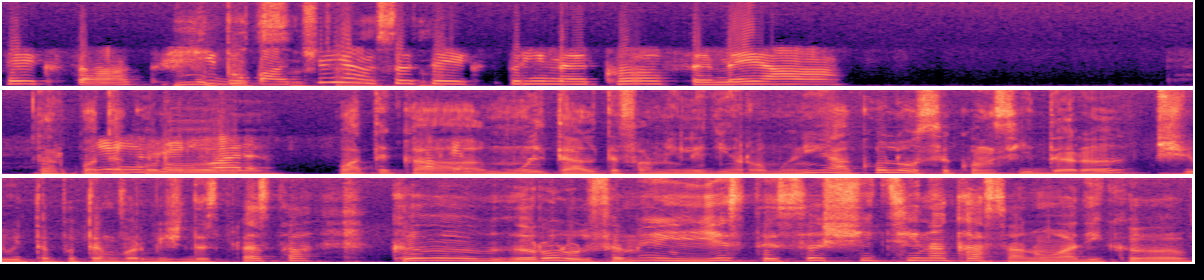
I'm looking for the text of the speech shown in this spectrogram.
exact. Nu și pot după să știu aceea asta. să se exprime că femeia Dar poate e acolo, inferioară. poate ca Poate. multe alte familii din România, acolo se consideră, și uite, putem vorbi și despre asta, că rolul femeii este să și țină casa, nu? Adică,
